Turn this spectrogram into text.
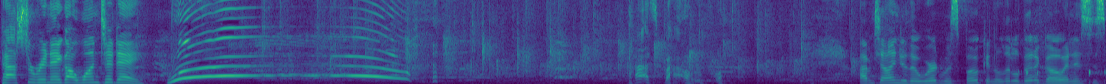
Pastor Renee got one today. Woo! That's powerful. I'm telling you, the word was spoken a little bit ago, and it's just,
